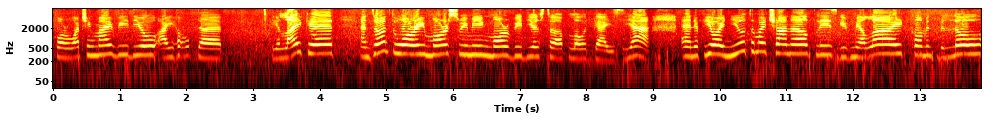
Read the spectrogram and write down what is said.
for watching my video. I hope that you like it. And don't worry more swimming more videos to upload guys yeah. And if you are new to my channel please give me a like comment below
